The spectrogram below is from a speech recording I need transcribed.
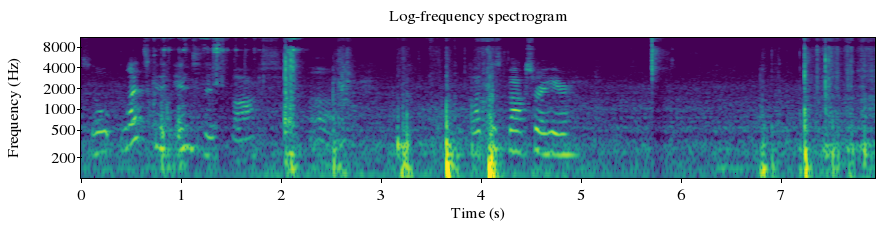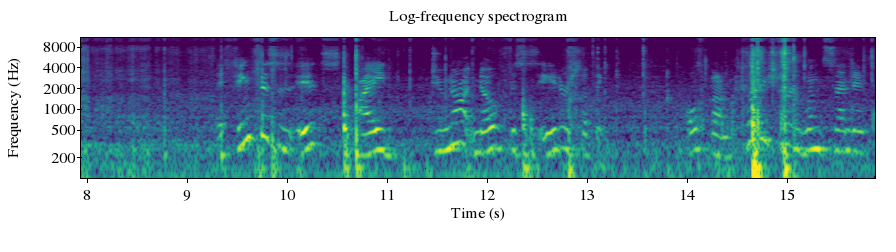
So let's get into this box. Um, got this box right here. I think this is it. I do not know if this is it or something else, but I'm pretty sure it wouldn't send it.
